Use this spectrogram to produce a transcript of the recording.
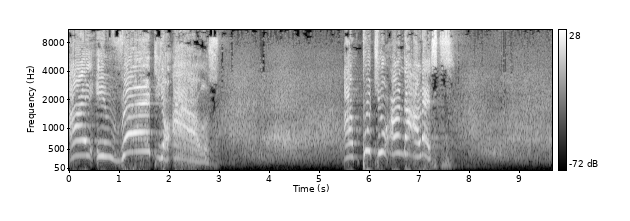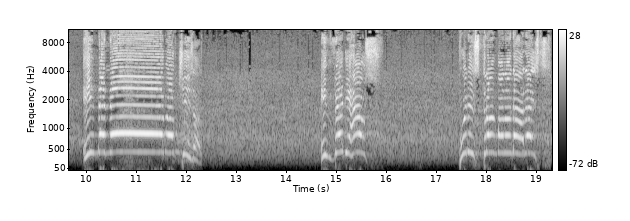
I invade your house and put you under arrest. In the name of Jesus. Invade the house. Put a strong man under arrest.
